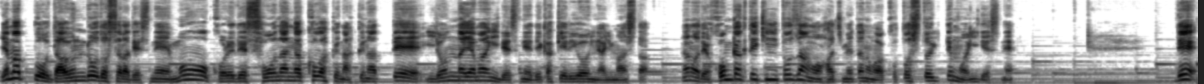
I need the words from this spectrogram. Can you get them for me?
ヤマップをダウンロードしたらですね、もうこれで遭難が怖くなくなって、いろんな山にですね出かけるようになりました。なので、本格的に登山を始めたのは今年と言ってもいいですね。で、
